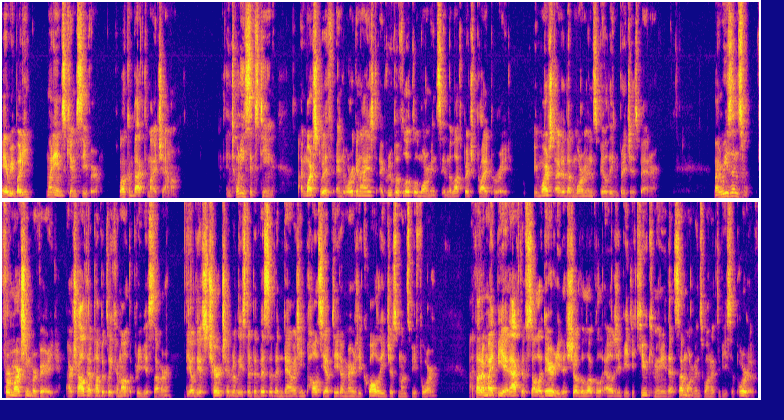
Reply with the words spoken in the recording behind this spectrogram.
Hey everybody, my name is Kim Siever. Welcome back to my channel. In 2016, I marched with and organized a group of local Mormons in the Lethbridge Pride Parade. We marched under the Mormons Building Bridges banner. My reasons for marching were varied. Our child had publicly come out the previous summer. The LDS Church had released a divisive and damaging policy update on marriage equality just months before. I thought it might be an act of solidarity to show the local LGBTQ community that some Mormons wanted to be supportive.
